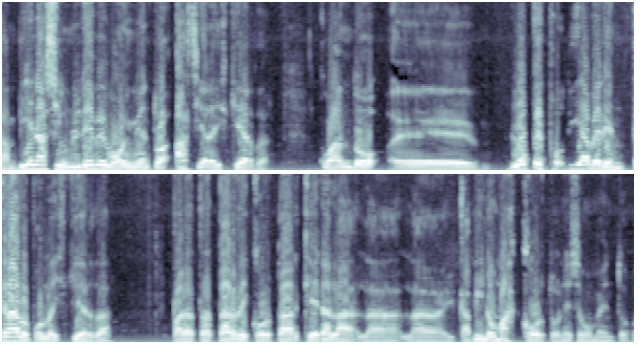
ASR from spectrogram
también hace un leve movimiento hacia la izquierda. Cuando eh, López podía haber entrado por la izquierda para tratar de cortar, que era el camino más corto en ese momento,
